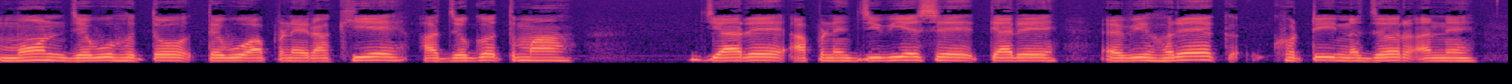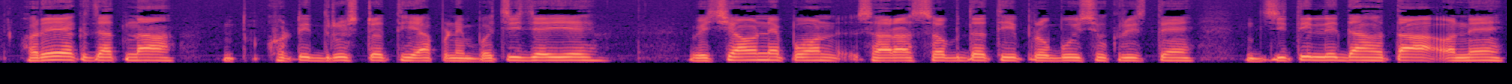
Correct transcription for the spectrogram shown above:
મન જેવું હતો તેવું આપણે રાખીએ. આ જગતમાં જ્યારે આપણે જીવીએ છીએ, ત્યારે એવી હરેક ખોટી નજર અને હરેક જાતના ખોટી દૃષ્ટિથી આપણે બચી જઈએ. વેશ્યાઓને પણ સારા શબ્દથી પ્રભુ ઈસુ ખ્રિસ્તે જીતી લીધા હતા અને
